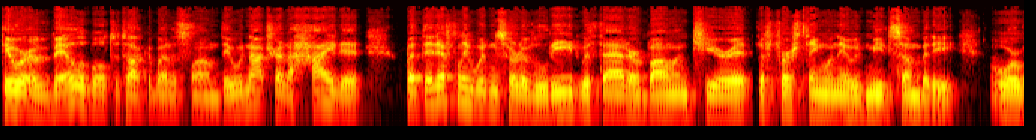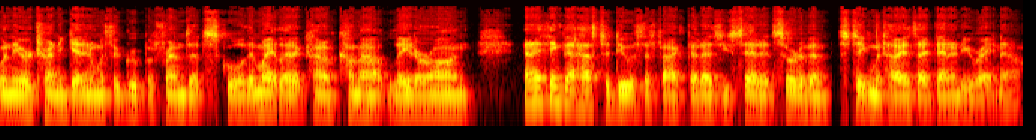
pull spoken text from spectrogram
they were available to talk about Islam. They would not try to hide it, but they definitely wouldn't sort of lead with that or volunteer it the first thing when they would meet somebody or when they were trying to get in with a group of friends at school. They might let it kind of come out later on. And I think that has to do with the fact that, as you said, it's sort of a stigmatized identity right now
